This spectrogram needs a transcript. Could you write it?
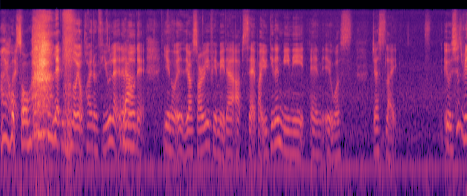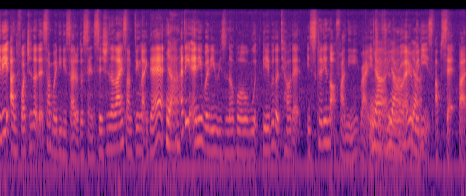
I hope Like, so. let people know your point of view. Let them Yeah. know that you know it, you're sorry if it made them upset, but you didn't mean it, and it was just like it was just really unfortunate that somebody decided to sensationalize something like that. Yeah. I think anybody reasonable would be able to tell that it's clearly not funny, right? It's Yeah, a funeral. yeah, Everybody yeah. is upset, but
